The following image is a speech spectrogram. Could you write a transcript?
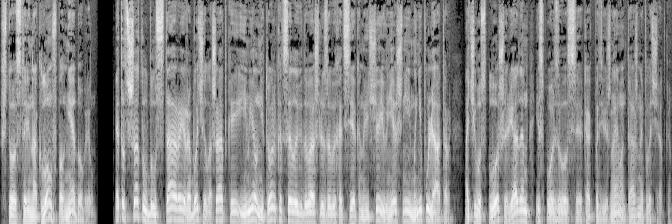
что старина Клом вполне одобрил. Этот шаттл был старой рабочей лошадкой и имел не только целых два шлюзовых отсека, но еще и внешний манипулятор, отчего сплошь и рядом использовался как подвижная монтажная площадка.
